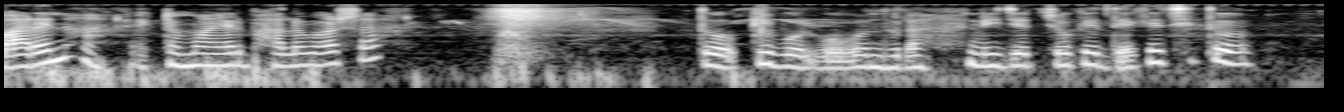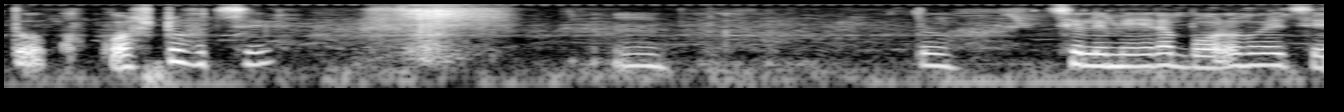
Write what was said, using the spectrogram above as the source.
পারে না? একটা মায়ের ভালোবাসা? তো কি বলব বন্ধুরা, নিজের চোখে দেখেছি তো। তো খুব কষ্ট হচ্ছে। তো ছেলে মেয়েরা বড় হয়েছে।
